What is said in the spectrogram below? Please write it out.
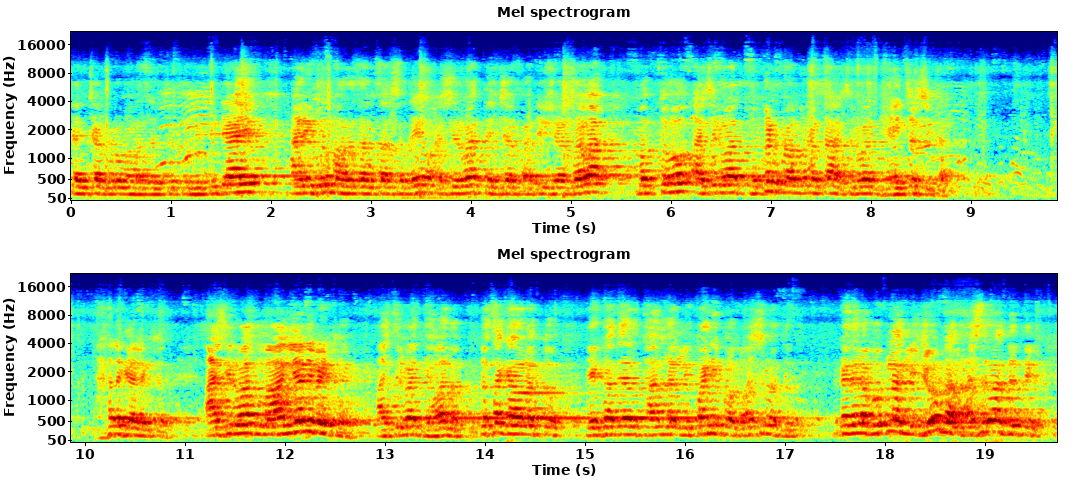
त्यांच्या गुरु महाराजांची पुण्यतिथी आहे. आणि गुरु महाराजांचा सदैव आशीर्वाद त्यांच्या पाठीशी असावा. भक्त हो आशीर्वाद फुकट मागू नका आशीर्वाद घ्यायचं शिका. आलं काय लक्षात? आशीर्वाद मागल्याने भेटतो आशीर्वाद घ्यावा लागतो. कसा घ्यावा लागतो? एखाद्याला थान लागली पाणी पाहतो आशीर्वाद देतो. एखाद्याला भूक लागली? जेव घाल आशीर्वाद देते.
